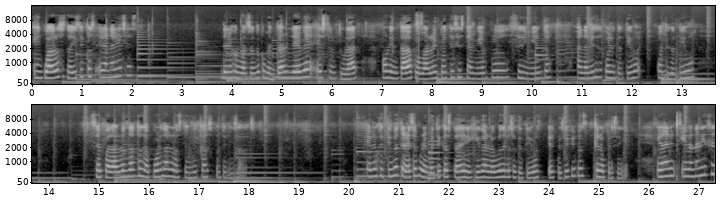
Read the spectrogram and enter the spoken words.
En cuadros estadísticos, el análisis de la información documental debe estructurar orientada a probar la hipótesis, también procedimiento análisis cualitativo, cuantitativo, separar los datos de acuerdo a las técnicas utilizadas. El objetivo de esta problemática está dirigido al logro de los objetivos específicos que lo persiguen. El análisis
